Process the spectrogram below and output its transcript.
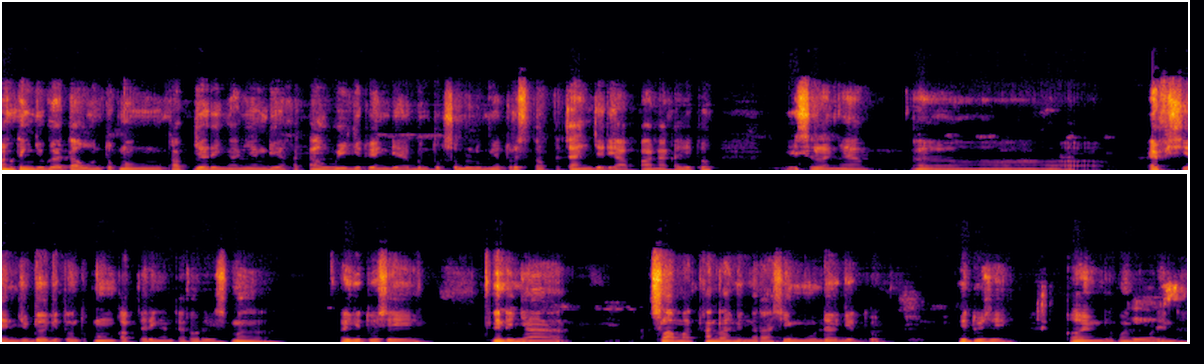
penting juga tahu untuk mengungkap jaringan yang dia ketahui gitu yang dia bentuk sebelumnya terus terpecahnya jadi apa. Nah kan itu istilahnya uh, efisien juga gitu untuk mengungkap jaringan terorisme. Kayak gitu sih. Intinya selamatkanlah generasi muda gitu. Itu sih kalau yang dilakukan yes. pemerintah.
